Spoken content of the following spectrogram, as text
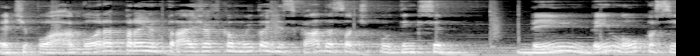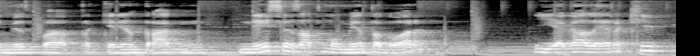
é tipo, agora para entrar já fica muito arriscado, é só, tipo, tem que ser bem, bem louco assim mesmo para querer entrar nesse exato momento agora. E a galera que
